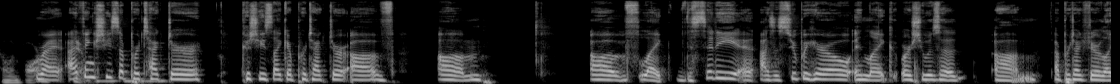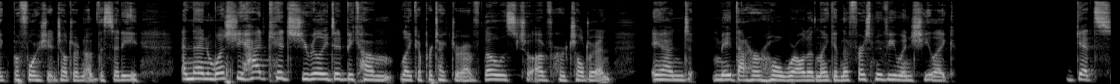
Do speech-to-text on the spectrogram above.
Helen Parr. Right. I Yeah. think she's a protector because she's like a protector of um of like the city as a superhero and like or she was a um a protector like before she had children of the city and then once she had kids she really did become like a protector of those ch- of her children and made that her whole world and like in the first movie when she like gets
